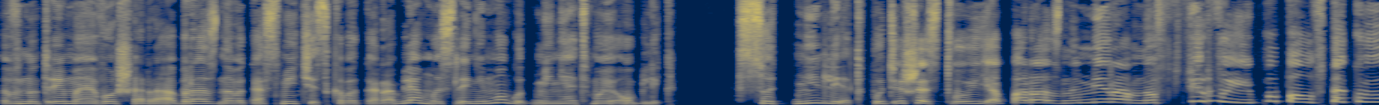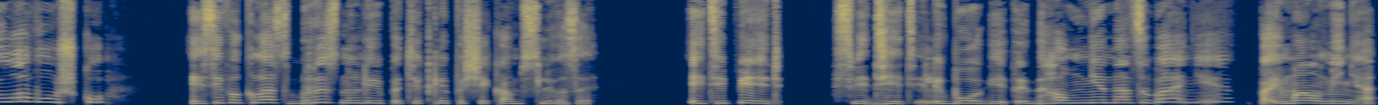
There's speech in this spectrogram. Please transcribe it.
Внутри моего шарообразного космического корабля мысли не могут менять мой облик. Сотни лет путешествую я по разным мирам, но впервые попал в такую ловушку. Из его глаз брызнули и потекли по щекам слезы. И теперь Свидетели боги, ты дал мне название, поймал меня,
